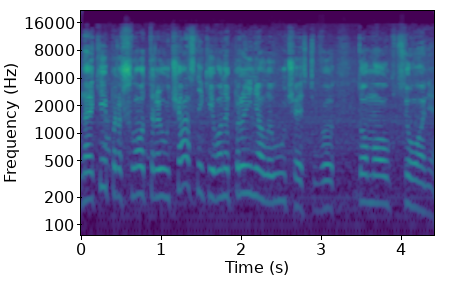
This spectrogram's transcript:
на який прийшло три учасники. і Вони прийняли участь в тому аукціоні.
